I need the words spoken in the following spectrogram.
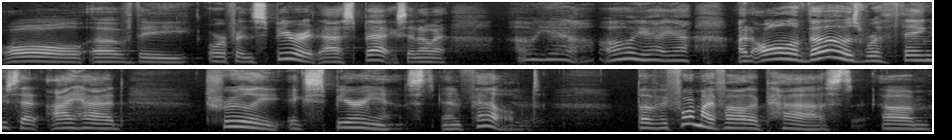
all of the orphan spirit aspects, and I went, oh, yeah, oh, yeah, yeah. And all of those were things that I had truly experienced and felt. But before my father passed, um,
